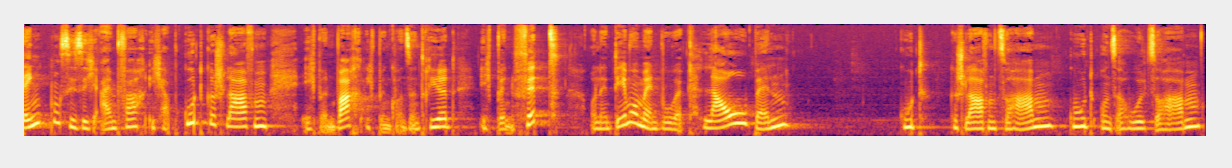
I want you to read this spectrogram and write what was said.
denken Sie sich einfach, ich habe gut geschlafen, ich bin wach, ich bin konzentriert, ich bin fit. Und in dem Moment, wo wir glauben, gut geschlafen zu haben, gut uns erholt zu haben,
